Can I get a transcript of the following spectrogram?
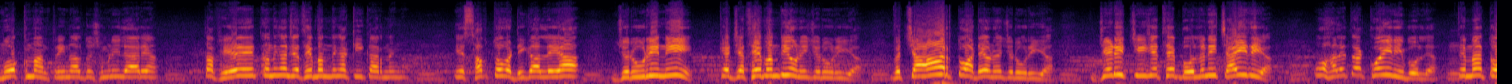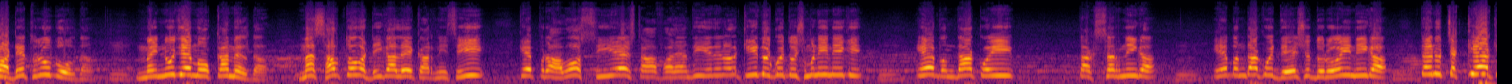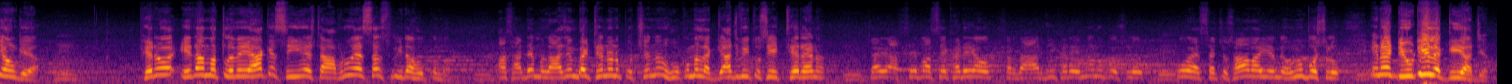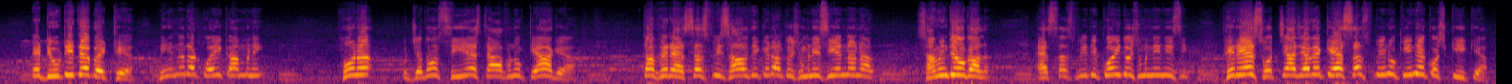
ਮੁੱਖ ਮੰਤਰੀ ਨਾਲ ਦੁਸ਼ਮਣੀ ਲੈ ਰਿਹਾ। ਤਾਂ ਫਿਰ ਇਹਨਾਂ ਦੀਆਂ ਜਥੇਬੰਦੀਆਂ ਕੀ ਕਰਨਗੀਆਂ? ਇਹ ਸਭ ਤੋਂ ਵੱਡੀ ਗੱਲ ਇਹ ਆ ਜ਼ਰੂਰੀ ਨਹੀਂ ਕਿ ਜਥੇਬੰਦੀ ਹੋਣੀ ਜ਼ਰੂਰੀ ਆ, ਵਿਚਾਰ ਤੁਹਾਡੇ ਹੋਣੇ ਜ਼ਰੂਰੀ ਆ। ਜਿਹੜੀ ਚੀਜ਼ ਇੱਥੇ ਬੋਲਣੀ ਚਾਹੀਦੀ ਆ, ਉਹ ਹਲੇ ਤੱਕ ਕੋਈ ਨਹੀਂ ਬੋਲਿਆ ਤੇ ਮੈਂ ਤੁਹਾਡੇ ਥਰੂ ਬੋਲਦਾ। ਮੈਨੂੰ ਜੇ ਮੌਕਾ ਮਿਲਦਾ, ਮੈਂ ਸਭ ਤੋਂ ਵੱਡੀ ਗੱਲ ਇਹ ਕਰਨੀ ਸੀ ਕਿ ਭਰਾਵੋ ਸੀਏ ਸਟਾਫ ਵਾਲਿਆਂ ਦੀ ਇਹਦੇ ਨਾਲ ਕੀ ਕੋਈ ਦੁਸ਼ਮਣੀ ਨਹੀਂ ਗੀ। ਇਹ ਬੰਦਾ ਕੋਈ ਤਕਸਰ ਨਹੀਂਗਾ ਇਹ ਬੰਦਾ ਕੋਈ ਦੇਸ਼ ਦਰੋਹੀ ਨਹੀਂਗਾ ਤੈਨੂੰ ਚੱਕਿਆ ਕਿਉਂ ਗਿਆ? ਫਿਰ ਉਹ ਇਹਦਾ ਮਤਲਬ ਇਹ ਆ ਕਿ ਸੀਏ ਸਟਾਫ ਨੂੰ ਐਸਐਸਪੀ ਦਾ ਹੁਕਮ ਆ। ਆ ਸਾਡੇ ਮੁਲਾਜ਼ਮ ਬੈਠੇ ਉਹਨਾਂ ਨੂੰ ਪੁੱਛਣ ਨੂੰ ਹੁਕਮ ਲੱਗਿਆ ਅੱਜ ਵੀ ਤੁਸੀਂ ਇੱਥੇ ਰਹਿਣਾ। ਚਾਹੇ ਆਸੇ-ਪਾਸੇ ਖੜੇ ਹੋ ਸਰਦਾਰ ਜੀ ਖੜੇ, ਇਹਨਾਂ ਨੂੰ ਪੁੱਛ ਲਓ। ਉਹ ਐਸਐਚਓ ਸਾਹਿਬ ਆਈ ਜਾਂਦੇ, ਉਹਨੂੰ ਪੁੱਛ ਲਓ। ਇਹਨਾਂ ਡਿਊਟੀ ਲੱਗੀ ਅੱਜ। ਇਹ ਡਿਊਟੀ ਤੇ ਬੈਠੇ ਆ। ਨਹੀਂ, ਇਹਨਾਂ ਦਾ ਕੋਈ ਕੰਮ ਨਹੀਂ। ਹੁਣ ਜਦੋਂ ਸੀਏ ਸਟਾਫ ਨੂੰ ਕਿਹਾ ਗਿਆ, ਤਾਂ ਫਿਰ ਐਸਐਸਪੀ ਸਾਹਿਬ ਦੀ ਕਿਹੜਾ ਦੁਸ਼ਮਣੀ ਸੀ ਇਹਨਾਂ ਨਾਲ? ਸਮਝਦੇ ਹੋ ਗੱਲ? ਐਸਐਸਪੀ ਦੀ ਕੋਈ ਦੁਸ਼ਮਣੀ ਨਹੀਂ ਸੀ। ਫਿਰ ਇਹ ਸੋਚਿਆ ਜਾਵੇ ਕਿ ਐਸਐਸਪੀ ਨੂੰ ਕਿਹਨੇ ਕੁਛ ਕੀ ਕਿਹਾ?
